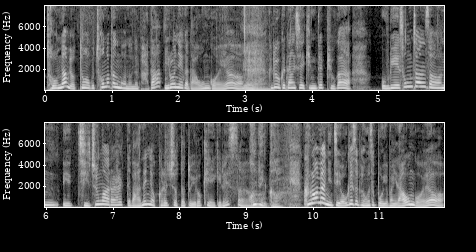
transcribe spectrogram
전화 몇 통하고 1,500만 원을 받아? 이런 얘기가 나온 거예요. 예. 그리고 그 당시에 김 대표가 우리의 송전선 이 지중화를 할 때 많은 역할을 해주셨다 또 이렇게 얘기를 했어요. 그러니까 그러면 이제 여기서 변호사법 위반이 나온 거예요.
